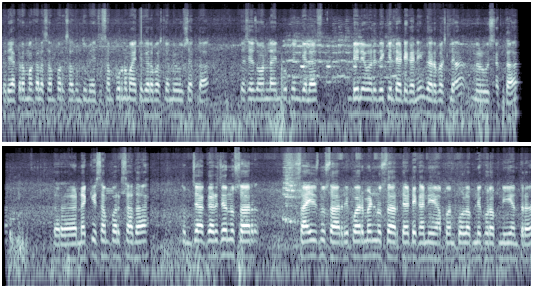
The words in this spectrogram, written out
तर या क्रमांकाला संपर्क साधून तुम्ही याची संपूर्ण माहिती घरबसल्या मिळू शकता. तसेच ऑनलाईन बुकिंग केल्यास डिलिव्हरी देखील त्या ठिकाणी घरबसल्या मिळवू शकता. तर नक्की संपर्क साधा. तुमच्या गरजेनुसार साईजनुसार रिक्वायरमेंटनुसार त्या ठिकाणी आपण कोळपणी खुरपणी यंत्र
